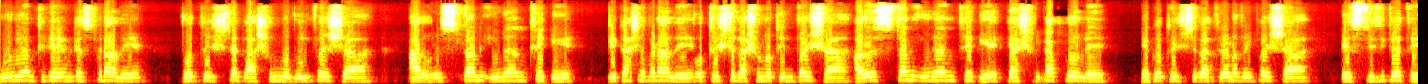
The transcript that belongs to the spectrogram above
ইউনিয়ন থেকে রেমিটেন্স পাঠালে বত্রিশ টাকা শূন্য দুই পয়সা। আর ওয়েস্টার্ন ইউনিয়ন থেকে বিকাশে পাঠালে বত্রিশ টাকা শূন্য তিন পয়সা। আর ওয়েস্টার্ন ইউনিয়ন থেকে ক্যাশ পিক আপ করলে একত্রিশ টাকা তিরানব্বই পয়সা। এসটিসি পেতে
